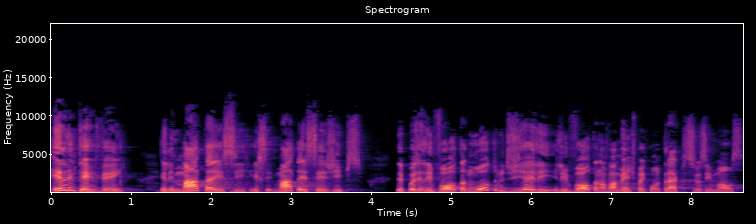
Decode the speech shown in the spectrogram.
Ele intervém, ele mata esse, esse, mata esse egípcio. Depois ele volta, no outro dia ele, ele volta novamente para encontrar com seus irmãos.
